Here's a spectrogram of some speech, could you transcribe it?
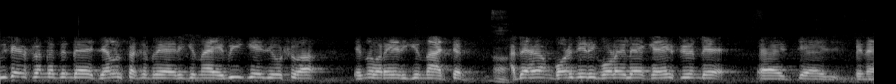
സുവിശേഷ സംഘത്തിന്റെ ജനറൽ സെക്രട്ടറി ആയിരിക്കുന്ന എ വി കെ ജോഷുവ എന്ന് പറയുന്ന അച്ഛൻ. അദ്ദേഹം കോടഞ്ചേരി കോളേജിലെ കെ എസ് യുവിന്റെ പിന്നെ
